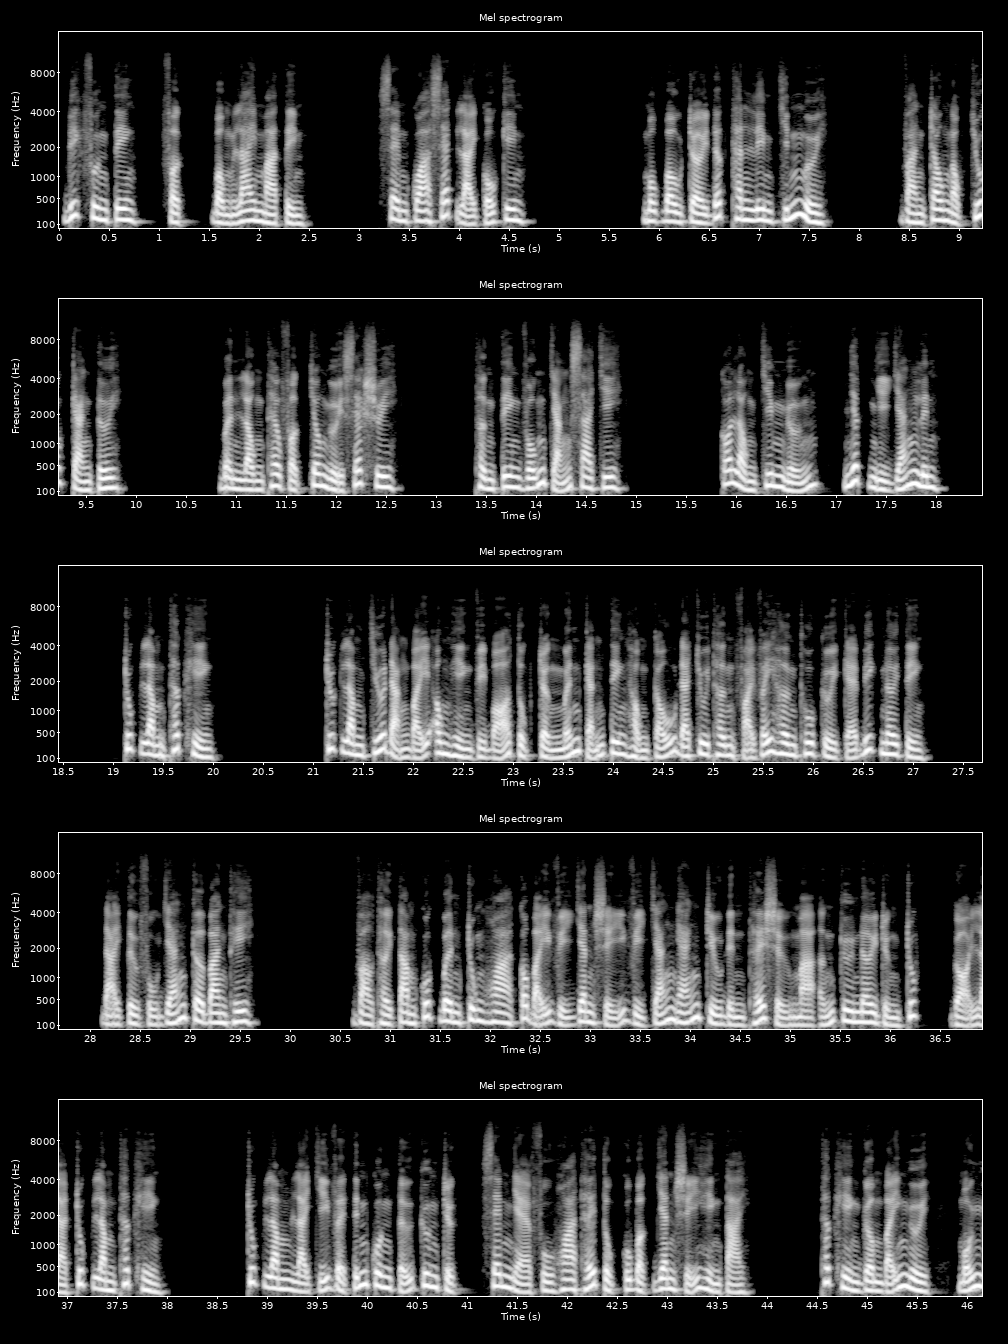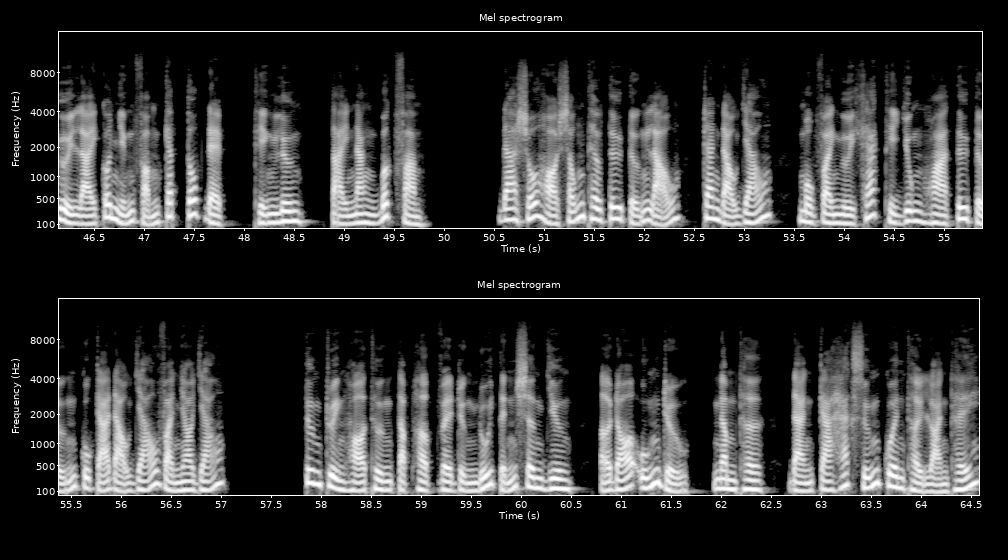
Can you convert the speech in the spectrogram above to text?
Biết phương tiên, Phật, bồng lai mà tìm. Xem qua xét lại cổ kim. Một bầu trời đất thanh liêm chín mười. Vàng trâu ngọc chuốt càng tươi. Bền lòng theo Phật cho người xét suy. Thần tiên vốn chẳng xa chi. Có lòng chiêm ngưỡng, nhất nhì giáng linh. Trúc Lâm thất hiền. Trước lâm chứa đặng bảy ông hiền vì bỏ tục trần mến cảnh tiên hồng cấu đã chui thân phải vấy hơn thua cười kẻ biết nơi tiền. Đại từ phụ giáng cơ ban thi. Vào thời Tam Quốc bên Trung Hoa có bảy vị danh sĩ vì chán ngán triều đình thế sự mà ẩn cư nơi rừng trúc, gọi là Trúc Lâm Thất Hiền. Trúc Lâm lại chỉ về tính quân tử cương trực, xem nhẹ phù hoa thế tục của bậc danh sĩ hiện tại. Thất Hiền gồm bảy người, mỗi người lại có những phẩm cách tốt đẹp, thiện lương, tài năng bất phàm. Đa số họ sống theo tư tưởng lão, trang đạo giáo, một vài người khác thì dung hòa tư tưởng của cả đạo giáo và nho giáo. Tương truyền họ thường tập hợp về rừng núi tỉnh Sơn Dương, ở đó uống rượu, ngâm thơ, đàn ca hát sướng quên thời loạn thế.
